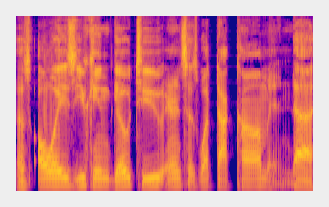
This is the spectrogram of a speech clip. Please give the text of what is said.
As always, you can go to aaronsayswhat.com and uh,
